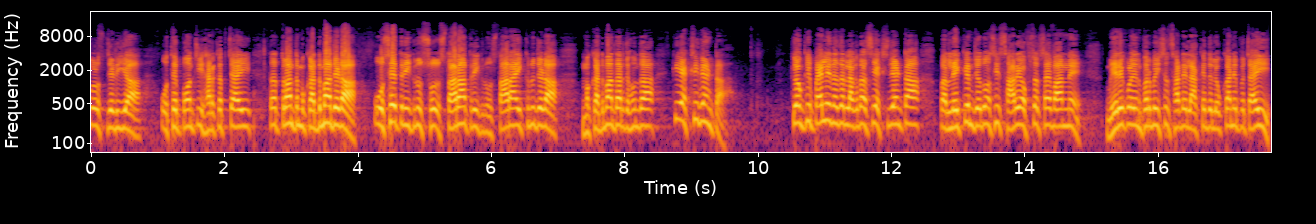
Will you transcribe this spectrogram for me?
ਪੁਲਿਸ ਜਿਹੜੀ ਆ, ਉੱਥੇ ਪਹੁੰਚੀ, ਹਰਕਤ ਚ ਆਈ ਤਾਂ ਤੁਰੰਤ ਮੁਕੱਦਮਾ ਜਿਹੜਾ, ਉਸੇ ਤਰੀਕ ਨੂੰ ਸੋ- 17 ਤਰੀਕ ਨੂੰ 17 ਇੱਕ ਨੂੰ ਜਿਹੜਾ ਮੁਕੱਦਮਾ ਦਰਜ ਹੁੰਦਾ ਕਿ ਐਕਸੀਡੈਂਟ ਆ। ਕਿਉਂਕਿ ਪਹਿਲੇ ਨਜ਼ਰ ਲੱਗਦਾ ਸੀ ਐਕਸੀਡੈਂਟ ਆ, ਪਰ ਲੇਕਿਨ ਜਦੋਂ ਅਸੀਂ ਸਾਰੇ ਅਫਸਰ ਸਾਹਿਬਾਨ ਨੇ ਮੇਰੇ ਕੋਲ ਇਨਫੋਰਮੇਸ਼ਨ ਸਾਡੇ ਇਲਾਕੇ ਦੇ ਲੋਕਾਂ ਨੇ ਪਹੁੰਚਾਈ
